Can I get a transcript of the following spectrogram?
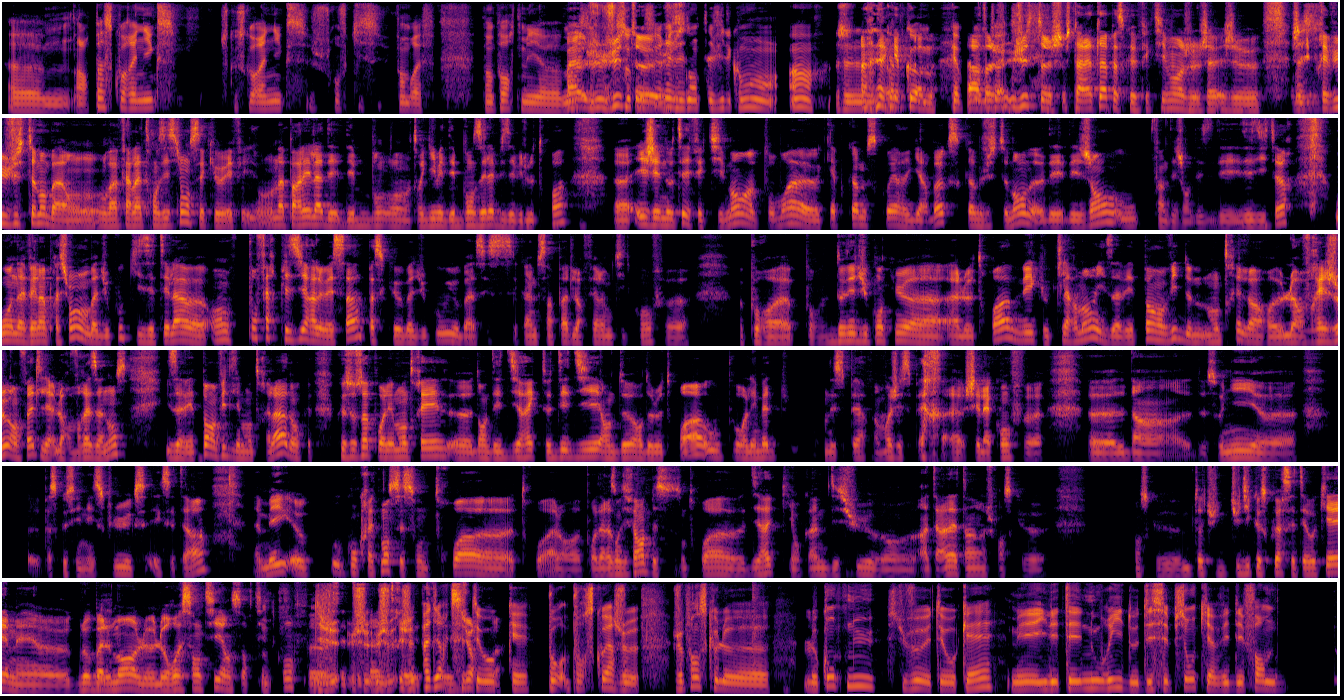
alors pas Square Enix, parce que Square Enix, je trouve qu'ils. Enfin bref, peu importe, mais. Euh, bah, juste. Euh, Resident Evil, comment Ah, je... Capcom. Alors, juste, je, t'arrête là parce qu'effectivement, j'avais je, je, prévu justement, bah, on, va faire la transition. C'est que on a parlé là des, des, bons, entre guillemets, des bons élèves vis-à-vis de l'E3. Euh, et j'ai noté effectivement, pour moi, Capcom, Square et Gearbox comme justement des, des gens, ou enfin des gens, des, des, éditeurs, où on avait l'impression, bah, du coup, qu'ils étaient là en, pour faire plaisir à l'ESA parce que, bah, du coup, bah, c'est quand même sympa de leur faire une petite conf euh, pour, pour donner du contenu à, l'E3, mais que clairement, ils n'avaient pas envie de montrer leur, leur vrai jeu, en fait, leurs vraies annonces. Ils n'avaient pas envie de les montrer là. Donc, que ce soit pour les montrer dans des directs dédiés en dehors de l'E3 ou pour les mettre on espère, enfin moi j'espère, chez la conf d'un de Sony euh, parce que c'est une exclue, etc. Mais euh, concrètement, ce sont trois, euh, trois, alors pour des raisons différentes, mais ce sont trois directs qui ont quand même déçu Internet. Hein. Je pense que je pense que toi tu, dis que Square c'était ok, mais globalement le, ressenti en sortie de conf. je ne vais pas dire que c'était ok. Pour, pour Square, je, je pense que le, le contenu, si tu veux, était ok, mais il était nourri de déceptions qui avaient des formes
